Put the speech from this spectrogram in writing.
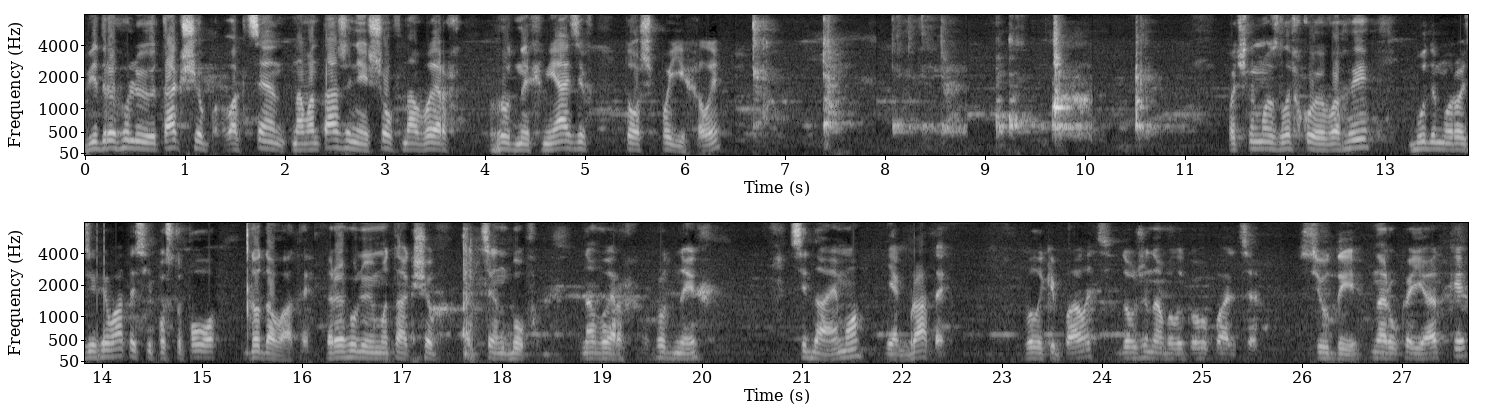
Відрегулюю так, щоб акцент навантаження йшов наверх грудних м'язів. Тож, поїхали. Почнемо з легкої ваги, будемо розігріватися і поступово додавати. Регулюємо так, щоб акцент був наверх грудних. Сідаємо, як брати. Великий палець, довжина великого пальця сюди на рукоятки.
